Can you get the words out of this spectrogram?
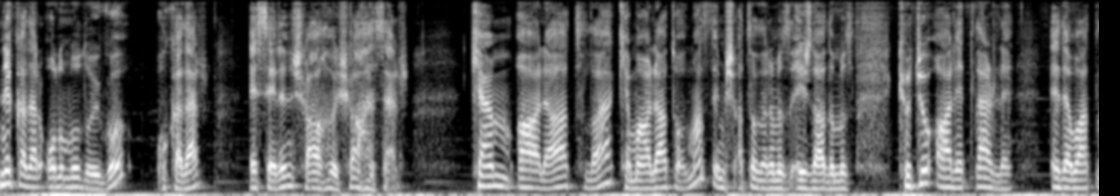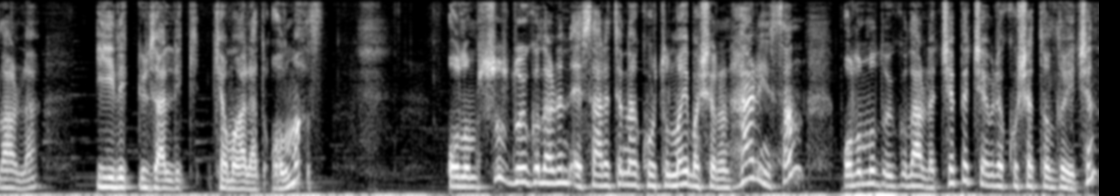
Ne kadar olumlu duygu o kadar eserin şahı, şah eser. Kem alatla kemalat olmaz demiş atalarımız, ecdadımız. Kötü aletlerle, edevatlarla iyilik, güzellik, kemalat olmaz. Olumsuz duygularının esaretinden kurtulmayı başaran her insan olumlu duygularla çepeçevre kuşatıldığı için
